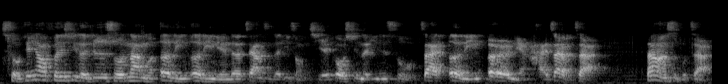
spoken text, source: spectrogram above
首先要分析的就是说，那么二零二零年的这样子的一种结构性的因素，在二零二二年还在不在？当然是不在。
